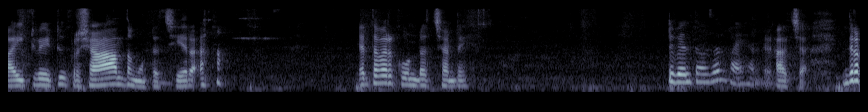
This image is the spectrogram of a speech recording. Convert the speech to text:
లైట్ వెయిట్ ప్రశాంతంగా ఉంటుంది చీర. ఎంతవరకు ఉండొచ్చు అండి? Twelve thousand five hundred. అచ్చా. ఇందులో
